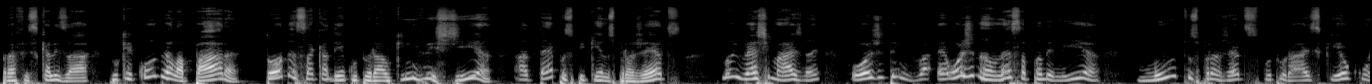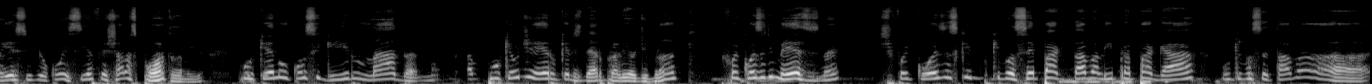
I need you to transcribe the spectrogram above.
para fiscalizar, porque quando ela para, toda essa cadeia cultural que investia até para os pequenos projetos não investe mais, né? Hoje tem, é, hoje não, nessa pandemia, muitos projetos culturais que eu conheço e que eu conhecia fecharam as portas, amiga, porque não conseguiram nada, porque o dinheiro que eles deram para a Lei de Branco foi coisa de meses, né? Foi coisas que, que você estava ali para pagar o que você estava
